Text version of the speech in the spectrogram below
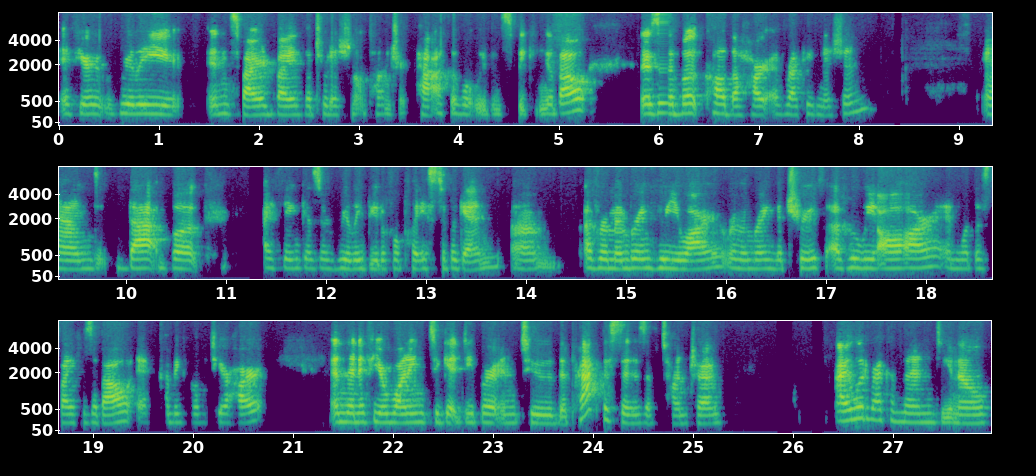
if you're really inspired by the traditional tantric path of what we've been speaking about. There's a book called The Heart of Recognition. And that book, I think, is a really beautiful place to begin um, of remembering who you are, remembering the truth of who we all are and what this life is about, and coming home to your heart. And then, if you're wanting to get deeper into the practices of Tantra, I would recommend, you know,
